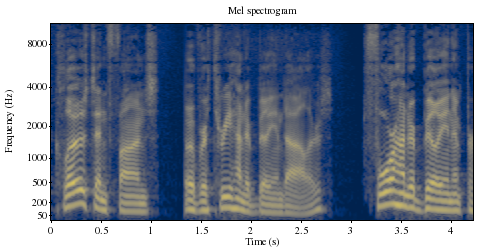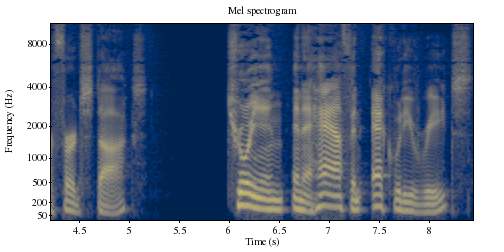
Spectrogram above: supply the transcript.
closed end funds over $300 billion, $400 billion in preferred stocks, trillion and a half in equity REITs,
